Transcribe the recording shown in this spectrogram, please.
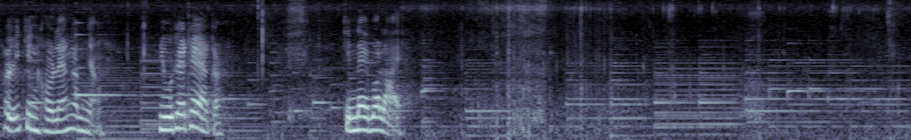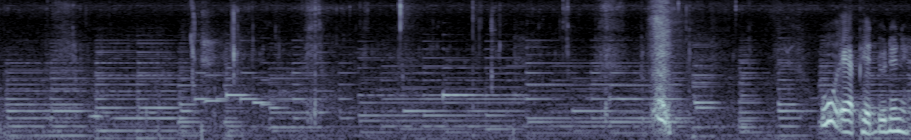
เขาจะกินเขาวแรงกันอย่างยูแท้ๆกะกินได้บ่หลาย อู้แอบเผ็ดอยู่ด้วยนี่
